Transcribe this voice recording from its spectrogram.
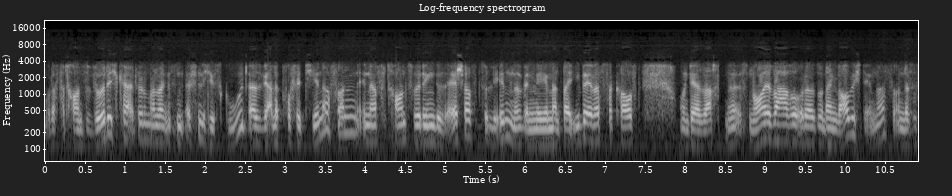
oder Vertrauenswürdigkeit würde man sagen, ist ein öffentliches Gut. Also wir alle profitieren davon, in einer vertrauenswürdigen Gesellschaft zu leben. Ne? Wenn mir jemand bei eBay was verkauft und der sagt, ne, ist Neuware oder so, dann glaube ich dem das. Und das ist,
